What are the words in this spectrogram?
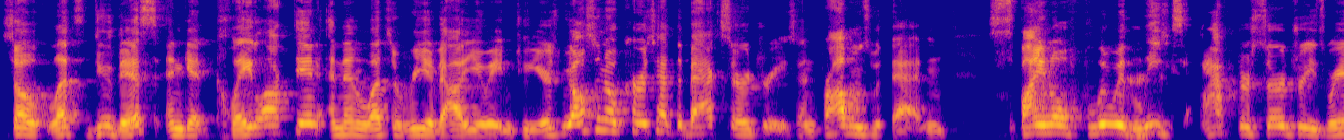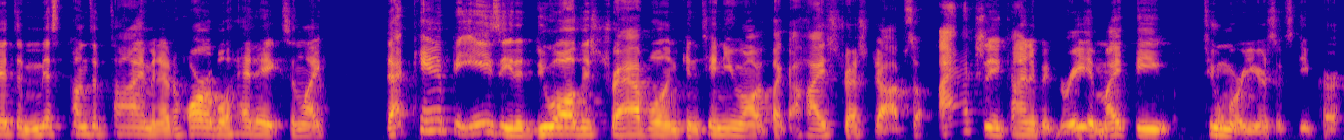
So let's do this and get Clay locked in, and then let's reevaluate in two years. We also know Kerr's had the back surgeries and problems with that, and spinal fluid leaks after surgeries where he had to miss tons of time and had horrible headaches. And like that can't be easy to do all this travel and continue on with like a high stress job. So I actually kind of agree. It might be two more years of Steve Kerr.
